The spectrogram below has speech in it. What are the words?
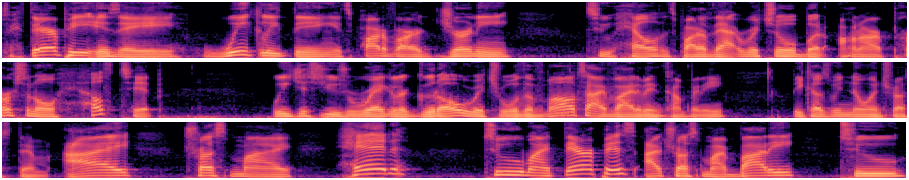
therapy is a weekly thing. It's part of our journey to health. It's part of that ritual. But on our personal health tip, we just use regular good old ritual, the multivitamin company, because we know and trust them. I trust my head to my therapist. I trust my body to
